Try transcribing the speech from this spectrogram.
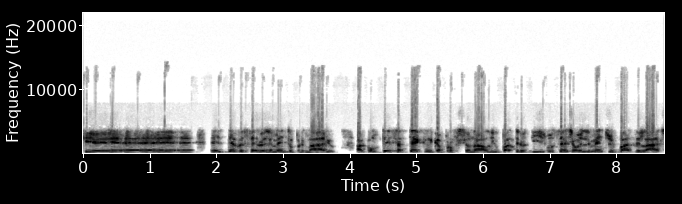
que é, é, é, deve ser o elemento primário, a competência técnica profissional e o patriotismo sejam elementos basilares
